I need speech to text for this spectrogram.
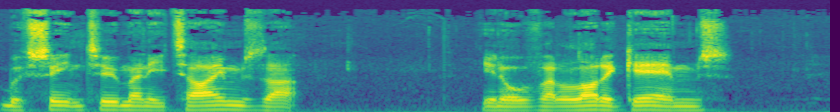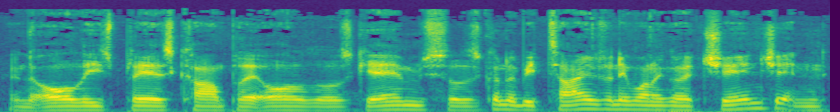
we've seen too many times that you know we've had a lot of games, and all these players can't play all of those games. So there's going to be times when you want to go to change it, and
